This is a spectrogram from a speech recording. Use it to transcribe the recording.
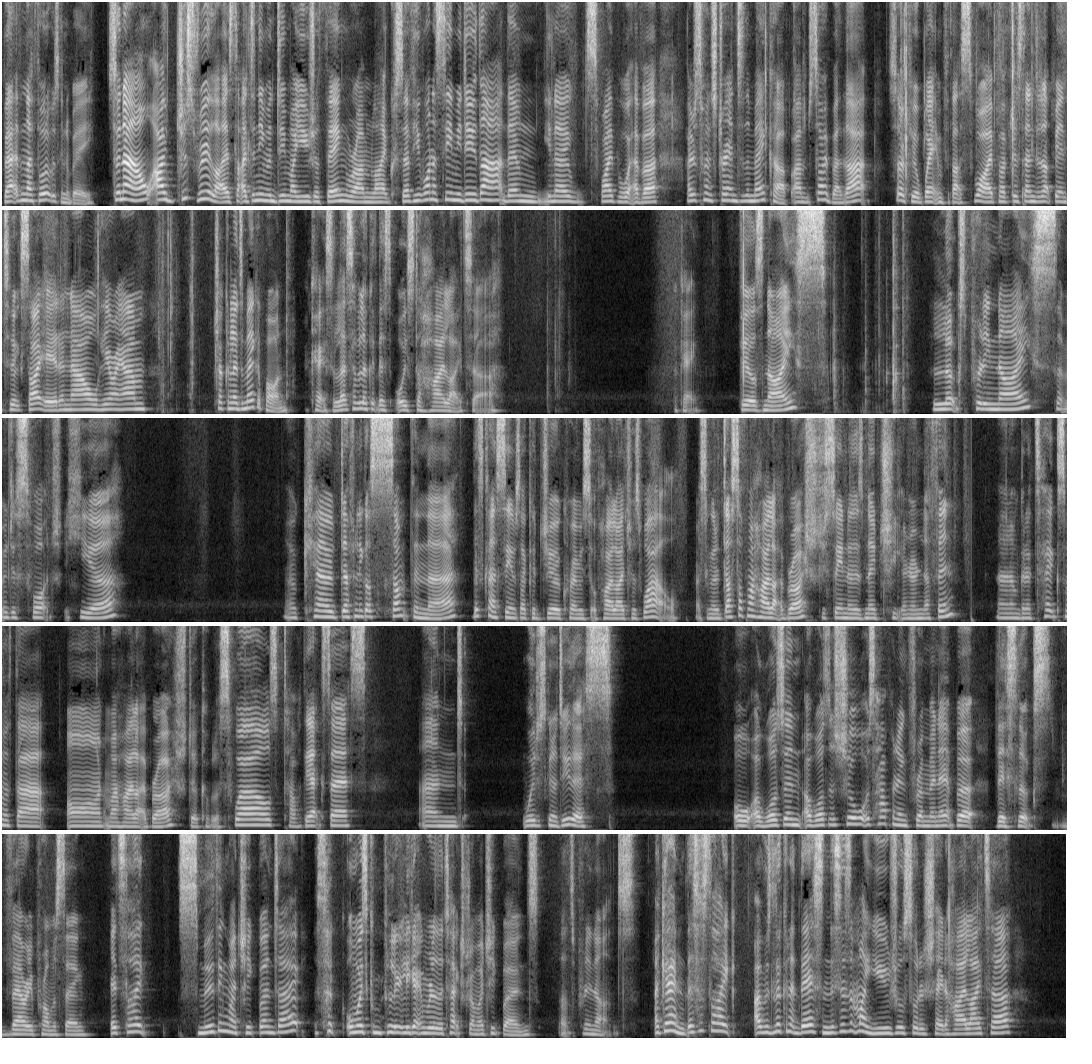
better than I thought it was going to be. So now I just realized that I didn't even do my usual thing where I'm like, so if you want to see me do that, then, you know, swipe or whatever. I just went straight into the makeup. I'm sorry about that. Sorry if you're waiting for that swipe. I've just ended up being too excited and now here I am chucking loads of makeup on. Okay, so let's have a look at this Oyster highlighter. Okay, feels nice. Looks pretty nice. Let me just swatch here. Okay, we've definitely got something there. This kind of seems like a duochrome sort of highlighter as well. Right, so I'm going to dust off my highlighter brush, just so you know there's no cheating or nothing. And I'm going to take some of that on my highlighter brush, do a couple of swirls, tap off the excess, and we're just going to do this. Oh, I wasn't, I wasn't sure what was happening for a minute, but this looks very promising. It's like smoothing my cheekbones out. It's like almost completely getting rid of the texture on my cheekbones. That's pretty nuts. Again, this is like, I was looking at this and this isn't my usual sort of shade highlighter,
